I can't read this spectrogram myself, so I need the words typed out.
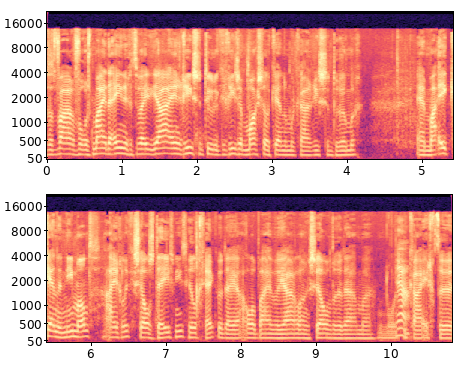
dat waren volgens mij de enige twee. Ja, en Ries natuurlijk. Ries en Marcel kenden elkaar. Ries de drummer. En, maar ik kende niemand eigenlijk. Zelfs Dave niet. Heel gek. We deden allebei wel jarenlang hetzelfde gedaan. Maar nooit Ja. elkaar echt eh,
